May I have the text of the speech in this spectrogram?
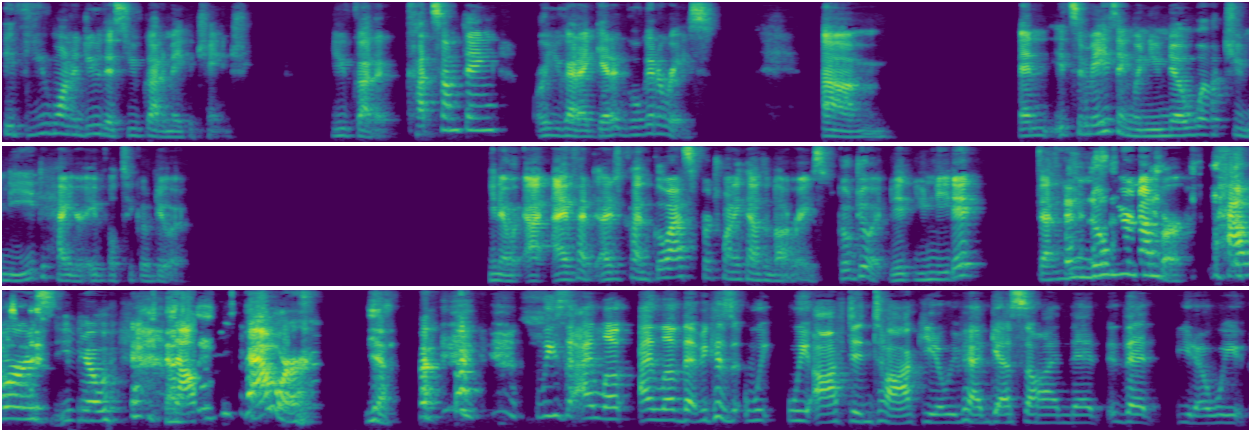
if you want to do this, you've got to make a change. You've got to cut something or you got to get it, go get a raise. Um, and it's amazing when you know what you need, how you're able to go do it. You know, I, have had, I just kind of go ask for $20,000 raise, go do it. You need it. That you know your number. Power is, you know, knowledge is power. Yeah. Lisa, I love I love that because we we often talk, you know, we've had guests on that that, you know, we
